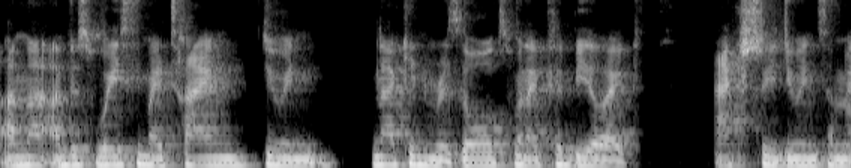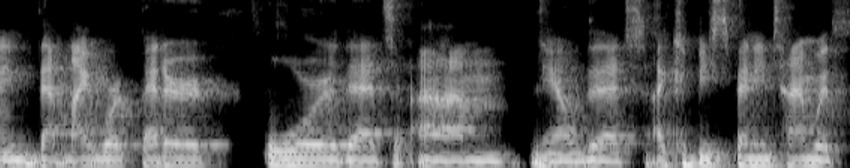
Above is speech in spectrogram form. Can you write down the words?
I'm not i'm just wasting my time doing not getting results when i could be like actually doing something that might work better or that um, you know that i could be spending time with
